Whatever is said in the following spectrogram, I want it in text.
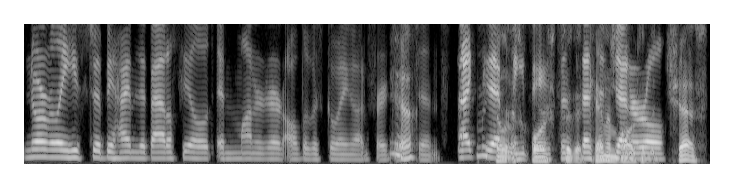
Normally, he stood behind the battlefield and monitored all that was going on for a Yeah. distance. That Makes that sense. Till his made horse a that's a cannonball general. to the chest.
